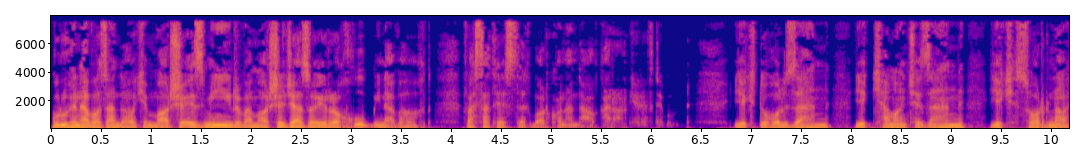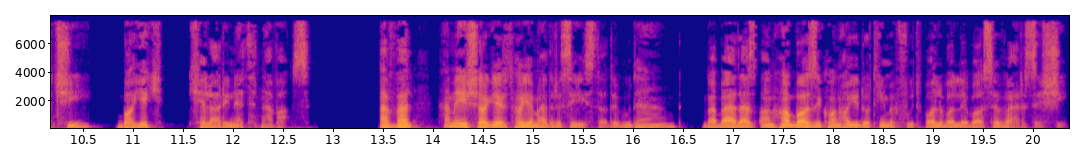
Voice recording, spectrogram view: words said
گروه نوازنده ها که مارش ازمیر و مارش جزایر را خوب می نواخت وسط استقبال کننده ها قرار گرفته بود. یک دهل زن، یک کمانچه زن، یک سرناچی با یک کلارینت نواز. اول همه شاگردهای مدرسه ایستاده بودند و بعد از آنها بازیکنهای دو تیم فوتبال با لباس ورزشی.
